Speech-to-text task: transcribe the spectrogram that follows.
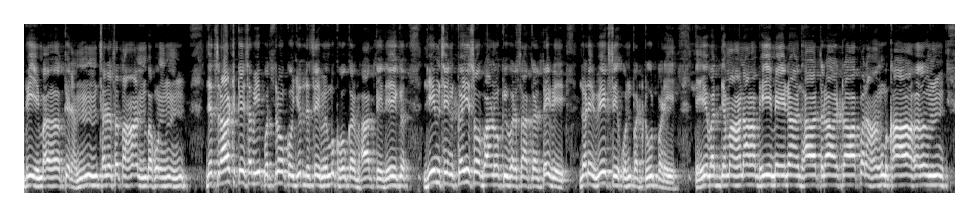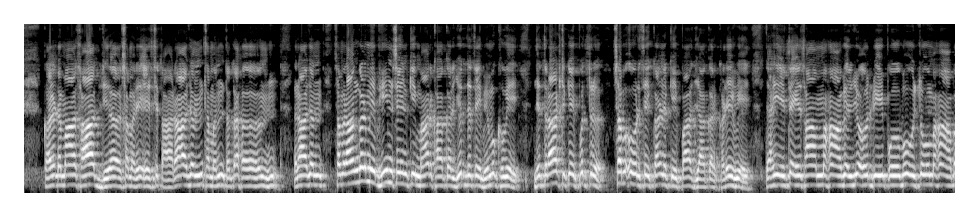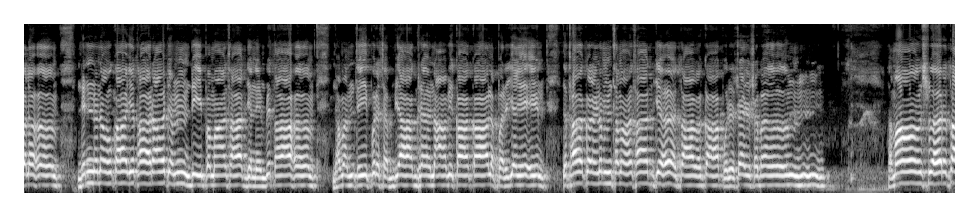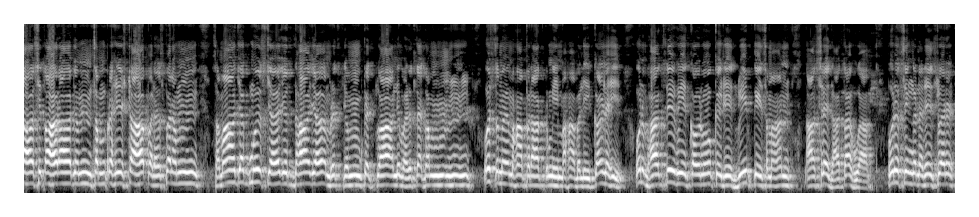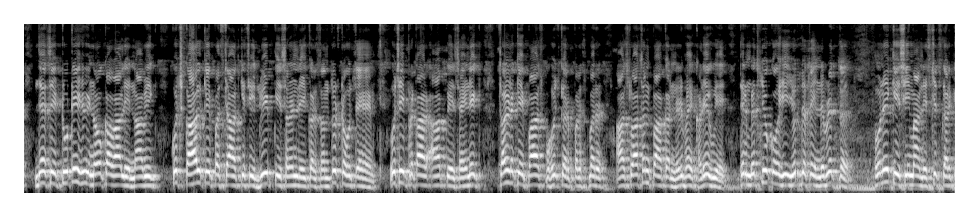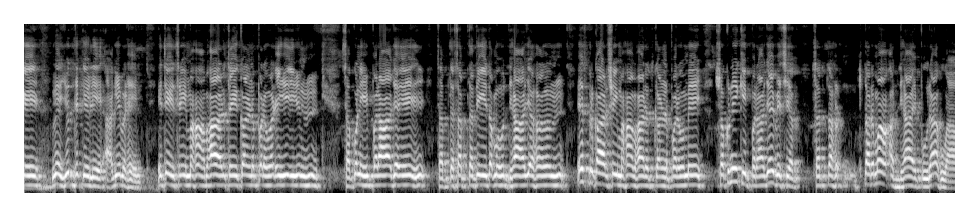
भीम किरण सरसतान बहुन। धृतराष्ट्र के सभी पुत्रों को युद्ध से विमुख होकर भागते देख, भीमसेन कई सौ बाणों की वर्षा करते हुए बड़े वेग से उन पर टूट पड़े। ते वध्यमाना भीमेन धा राष्ट्रा मुखा कर्णमासाद्य समरे स्थिता राजन समत राजन सम्रांगण में भीमसेन की मार खाकर युद्ध से विमुख हुए। धृतराष्ट्र के पुत्र सब ओर से कर्ण के पास जाकर खड़े हुए। तही तेषा महावीर द्वीपो भूसु महाबल। भिन्न नौका यथा राजन दीपमासाद्य निवृता। धवंती पुरुष व्याघ्र नाविका काल पर्य तथा कर्णम समासाद्य तावका पुरुष समास्वरता सिताराजम संप्रहिष्टा परस्परम समाजग्मुश्च युद्धाय मृत्युम कृत्वा निवर्ततम। उस समय महापराक्रमी महाबली कर्ण ही उन भागते हुए कौरवों के लिए द्वीप के समान आश्रयदाता हुआ। पुरुष सिंह नरेश्वर जैसे टूटी हुई नौका वाले नाविक कुछ काल के पश्चात किसी द्वीप की शरण लेकर संतुष्ट होते हैं। उसी प्रकार आपके सैनिक कर्ण के पास पहुंचकर परस्पर आश्वासन पाकर निर्भय खड़े हुए। फिर मृत्यु को ही युद्ध से निवृत्त होने की सीमा निश्चित करके वे युद्ध के लिए आगे बढ़े। इत श्री महाभारत कर्ण परवड़ी शकुनि पराजय सप्त सप्तति तमोध्याय इस प्रकार श्री महाभारत कर्ण पर्व में शकुनि की पराजय विषयक सत्तरवा अध्याय पूरा हुआ।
